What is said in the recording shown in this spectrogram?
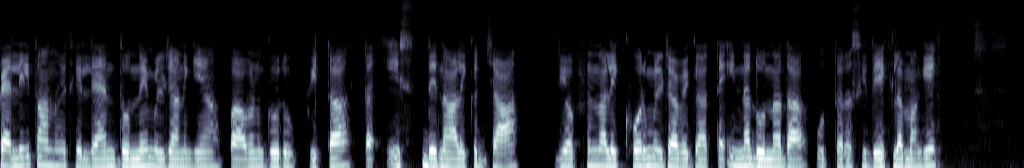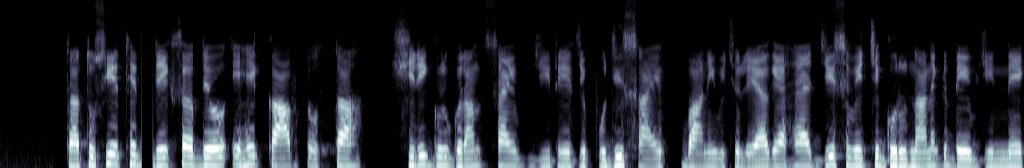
ਪਹਿਲੀ ਤੁਹਾਨੂੰ ਇੱਥੇ ਲੈਣ ਦੋਨੇ ਮਿਲ ਜਾਣਗੀਆਂ, ਪਾਵਨ ਗੁਰੂ ਪਿਤਾ, ਤਾਂ ਇਸ ਦੇ ਨਾਲ ਇੱਕ ਜਾ ਦੀ ਆਪਸ਼ਨ ਨਾਲ ਇੱਕ ਹੋਰ ਮਿਲ ਜਾਵੇਗਾ, ਤੇ ਇਹਨਾਂ ਦੋਨਾਂ ਦਾ ਉੱਤਰ ਅਸੀਂ ਦੇਖ ਲਵਾਂਗੇ। ਤਾਂ ਤੁਸੀਂ ਇੱਥੇ ਦੇਖ ਸਕਦੇ ਹੋ, ਇਹ ਕਾਵ ਟੋਟਾ ਸ੍ਰੀ ਗੁਰੂ ਗ੍ਰੰਥ ਸਾਹਿਬ ਜੀ ਦੇ ਜਪੁਜੀ ਸਾਹਿਬ ਬਾਣੀ ਵਿੱਚੋਂ ਲਿਆ ਗਿਆ ਹੈ, ਜਿਸ ਵਿੱਚ ਗੁਰੂ ਨਾਨਕ ਦੇਵ ਜੀ ਨੇ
